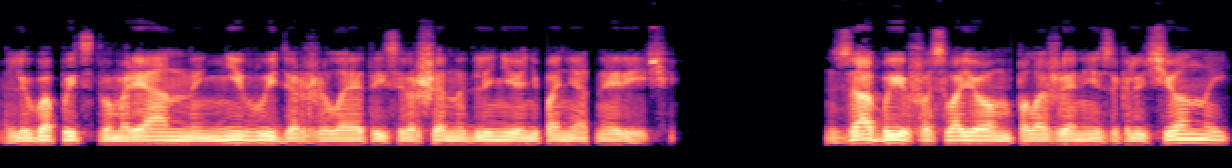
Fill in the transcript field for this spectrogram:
Любопытство Марианны не выдержало этой совершенно для нее непонятной речи. Забыв о своем положении заключенной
